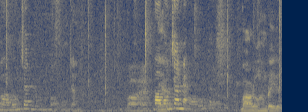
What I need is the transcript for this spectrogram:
bò bốn chân luôn. Bò bốn chân. Bò hả? Bò Dạ. bốn chân ạ. Bò luôn không đi được.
